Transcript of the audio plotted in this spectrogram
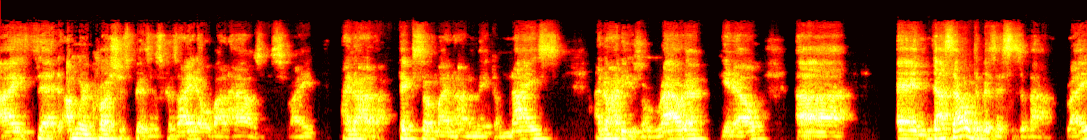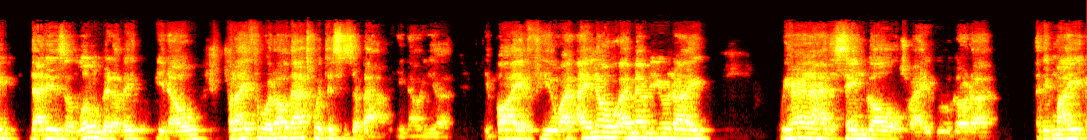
I said, I'm going to crush this business because I know about houses, right? I know how to fix them. I know how to make them nice. I know how to use a router, you know. Uh, and that's not what the business is about, right? That is a little bit of it, you know. But I thought, oh, that's what this is about. You know, you you buy a few. I, I know. I remember you and I. We kind of had the same goals, right? We were going to. I think my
